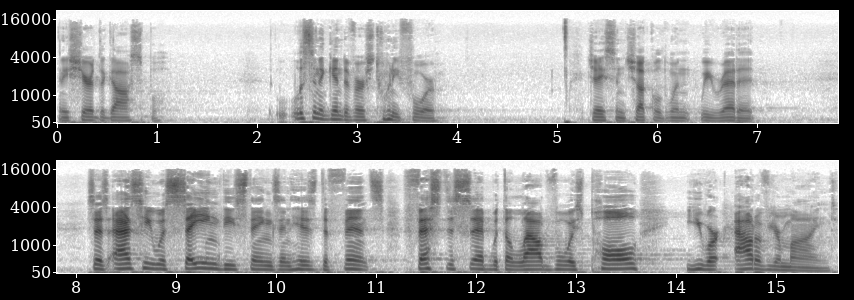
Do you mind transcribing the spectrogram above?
and he shared the gospel. Listen again to verse 24. Jason chuckled when we read it. It says, As he was saying these things in his defense, Festus said with a loud voice, Paul, you are out of your mind.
